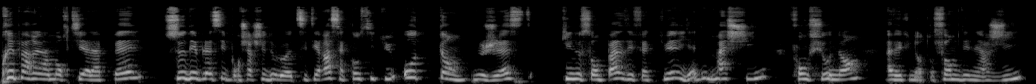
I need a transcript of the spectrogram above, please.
préparer un mortier à la pelle, se déplacer pour chercher de l'eau, etc., ça constitue autant de gestes qui ne sont pas effectués. Il y a des machines fonctionnant avec une autre forme d'énergie.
